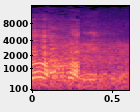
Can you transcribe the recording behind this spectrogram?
Ha ha ha!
